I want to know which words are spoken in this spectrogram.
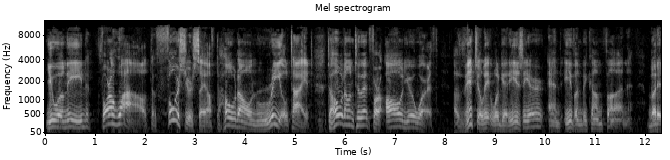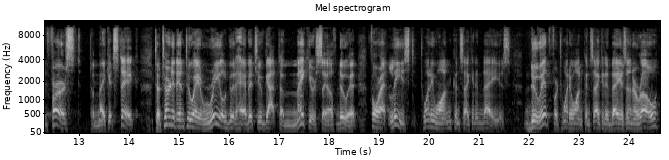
you will need, for a while, to force yourself to hold on real tight, to hold on to it for all you're worth. Eventually, it will get easier and even become fun. But at first, to make it stick, to turn it into a real good habit, you've got to make yourself do it for at least 21 consecutive days. Do it for 21 consecutive days in a row,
